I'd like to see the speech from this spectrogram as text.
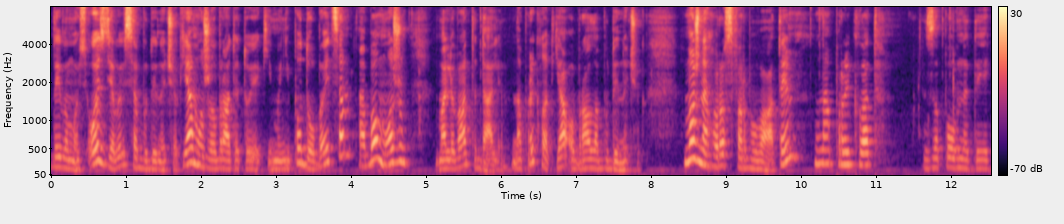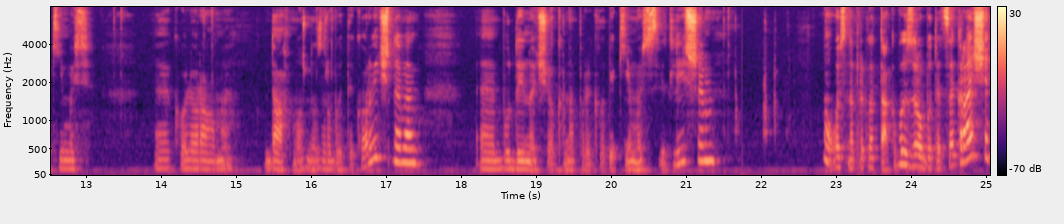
дивимось, ось з'явився будиночок. Я можу обрати той, який мені подобається, або можу малювати далі. Наприклад, я обрала будиночок. Можна його розфарбувати, наприклад, заповнити якимись е, кольорами. Дах можна зробити коричневим, е, будиночок, наприклад, якимось світлішим. Ну, ось, наприклад, так. Ви зробите це краще,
